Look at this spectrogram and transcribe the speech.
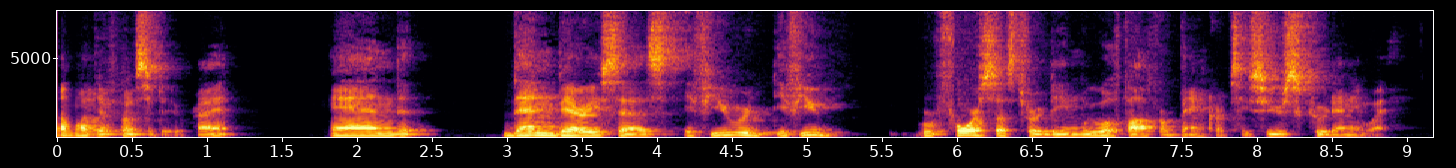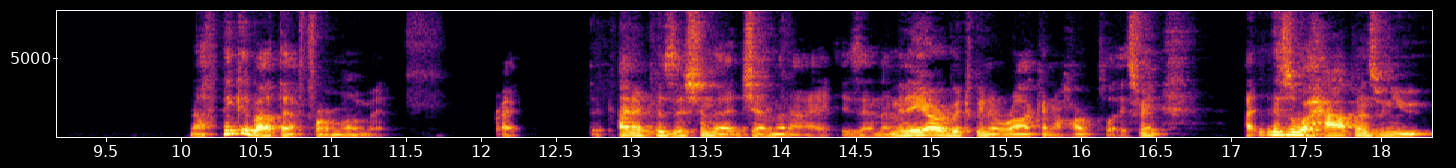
done what they're supposed to do, right? And then Barry says, if you were if you force us to redeem, we will file for bankruptcy. So you're screwed anyway. Now think about that for a moment, right? The kind of position that Gemini is in. I mean, they are between a rock and a hard place. I mean, I this is what happens when you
